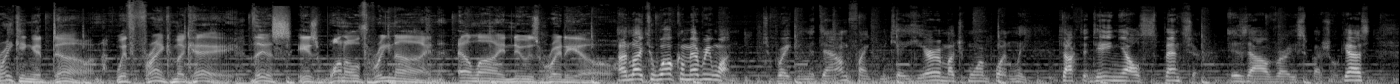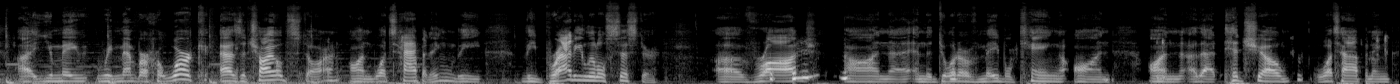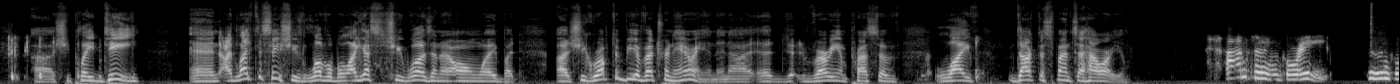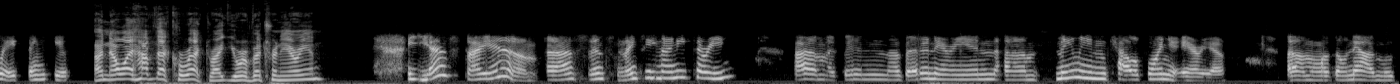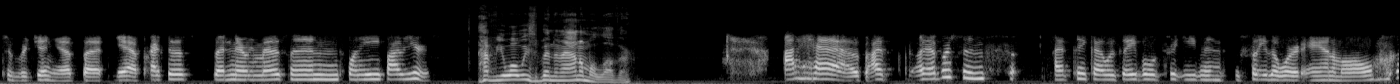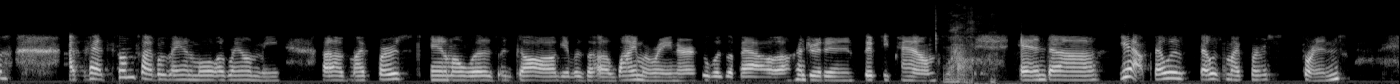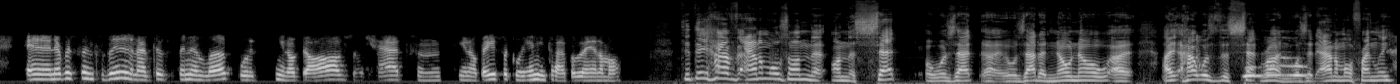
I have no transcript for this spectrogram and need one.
Breaking It Down with Frank McKay. This is 1039 LI News Radio. I'd like to welcome everyone to Breaking It Down. Frank McKay here, and much more importantly, Dr. Danielle Spencer is our very special guest. Uh, you may remember her work as a child star on What's Happening, the the bratty little sister of Raj on uh, and the daughter of Mabel King on on uh, that hit show What's Happening. Uh, she played Dee, and I'd like to say she's lovable. I guess she was in her own way, but uh, she grew up to be a veterinarian and uh, a very impressive life. Dr. Spencer, how are you? I'm doing great. Doing great. Thank you. Uh, now I have that correct, right? You're a veterinarian. Yes, I am. Uh, since 1993, um, I've been a veterinarian, um, mainly in the California area. Um, although now I've moved to Virginia, but yeah, practice veterinary medicine 25 years. Have you always been an animal lover? I have. I've ever since I think I was able to even say the word animal. I've had some type of animal around me. Uh, my first animal was a dog. It was a Weimaraner who was about 150 pounds. Wow. And uh, yeah, that was that was my first friend. And ever since then, I've just been in love with you know dogs and cats and you know basically any type of animal. Did they have animals on the on the set, or was that uh, was that a no no? Uh, how was the set run? Was it animal friendly?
